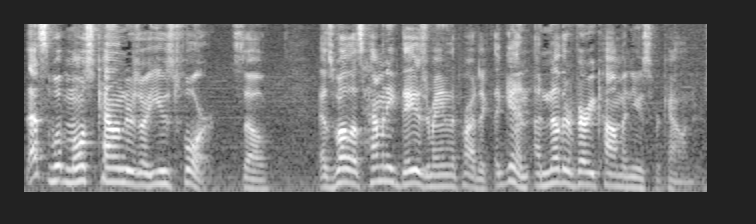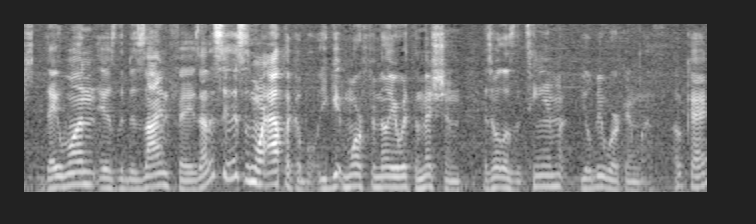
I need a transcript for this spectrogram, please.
That's what most calendars are used for. So, as well as how many days remain in the project. Again, another very common use for calendars. Day one is the design phase. Now, this, see, this is more applicable. You get more familiar with the mission as well as the team you'll be working with. Okay.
